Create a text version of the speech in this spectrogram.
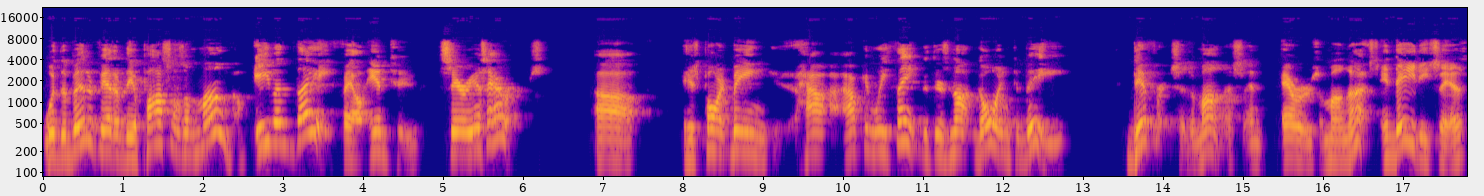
with the benefit of the apostles among them, even they fell into serious errors. Uh, his point being, how, how can we think that there's not going to be differences among us and errors among us? Indeed, he says,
